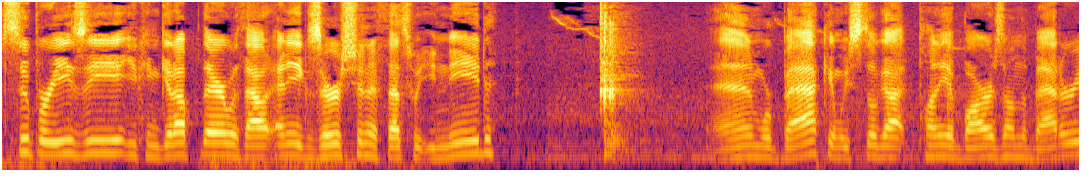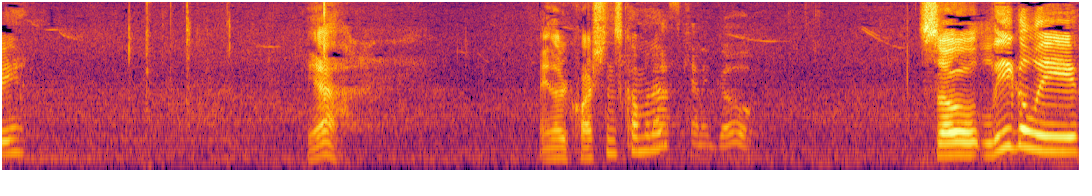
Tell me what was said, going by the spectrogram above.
Super easy. You can get up there without any exertion if that's what you need. And we're back, and we still got plenty of bars on the battery. Yeah. Any other questions coming How in? fast can it go? So legally,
